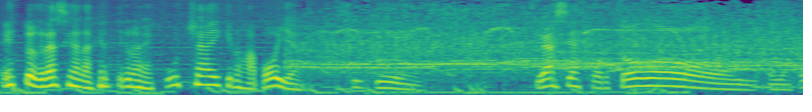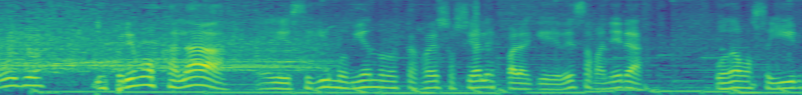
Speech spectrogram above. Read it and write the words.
esto es gracias a la gente que nos escucha y que nos apoya. Así que gracias por todo el, el apoyo y esperemos ojalá eh, seguir moviendo nuestras redes sociales para que de esa manera podamos seguir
